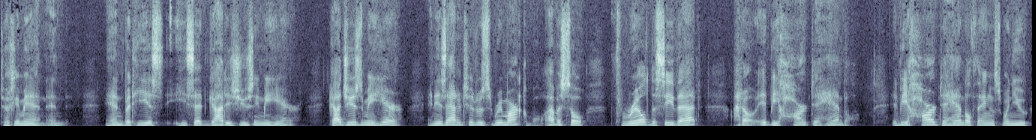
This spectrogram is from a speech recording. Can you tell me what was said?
took him in, and and but he is he said God is using me here, God's using me here, and his attitude was remarkable. I was so thrilled to see that. I don't. It'd be hard to handle. It'd be hard to handle things when you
